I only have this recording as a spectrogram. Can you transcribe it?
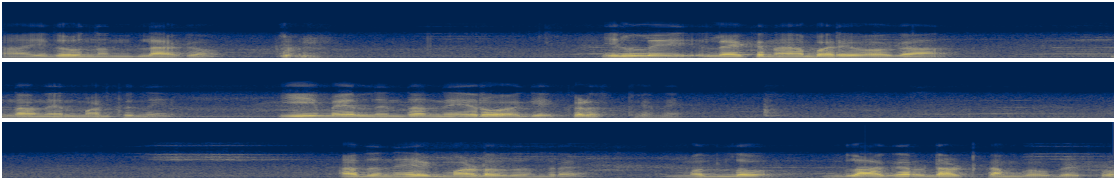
ಇದು ನನ್ನ ಬ್ಲಾಗು. ಇಲ್ಲಿ ಲೇಖನ ಬರೆಯುವಾಗ ನಾನೇನು ಮಾಡ್ತೀನಿ? ಇಮೇಲ್ನಿಂದ ನೇರವಾಗಿ ಕಳಿಸ್ತೇನೆ. ಅದನ್ನು ಹೇಗೆ ಮಾಡೋದು ಅಂದರೆ ಮೊದಲು ಬ್ಲಾಗರ್ ಡಾಟ್ ಕಾಮ್ಗೆ ಹೋಗಬೇಕು.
